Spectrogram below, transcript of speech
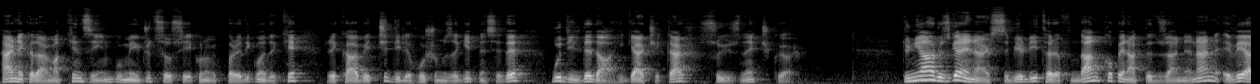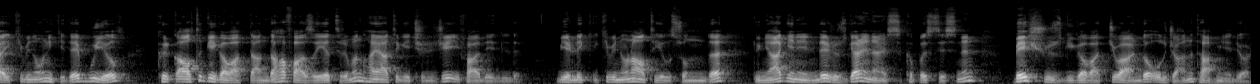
Her ne kadar McKinsey'in bu mevcut sosyoekonomik paradigmadaki rekabetçi dili hoşumuza gitmese de bu dilde dahi gerçekler su yüzüne çıkıyor. Dünya Rüzgar Enerjisi Birliği tarafından Kopenhag'da düzenlenen EVEA 2012'de bu yıl 46 gigawatttan daha fazla yatırımın hayata geçirileceği ifade edildi. Birlik 2016 yılı sonunda dünya genelinde rüzgar enerjisi kapasitesinin 500 gigawatt civarında olacağını tahmin ediyor.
